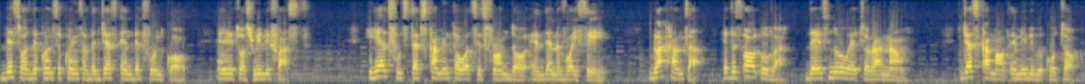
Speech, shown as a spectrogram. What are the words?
This was the consequence of the just ended phone call, and it was really fast. He heard footsteps coming towards his front door and then a voice saying, Black Hunter, it is all over. There is nowhere to run now. Just come out and maybe we could talk.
